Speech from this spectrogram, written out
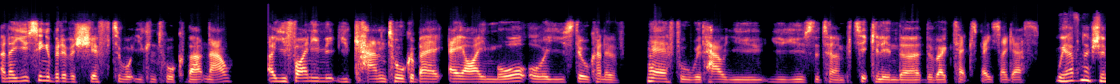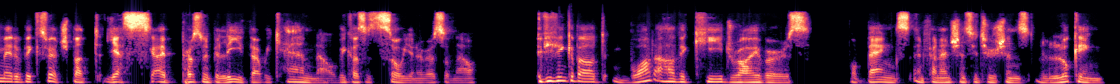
And are you seeing a bit of a shift to what you can talk about now? Are you finding that you can talk about AI more, or are you still kind of careful with how you you use the term, particularly in the the regtech space, I guess? We haven't actually made a big switch, but yes, I personally believe that we can now because it's so universal now. If you think about what are the key drivers for banks and financial institutions looking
